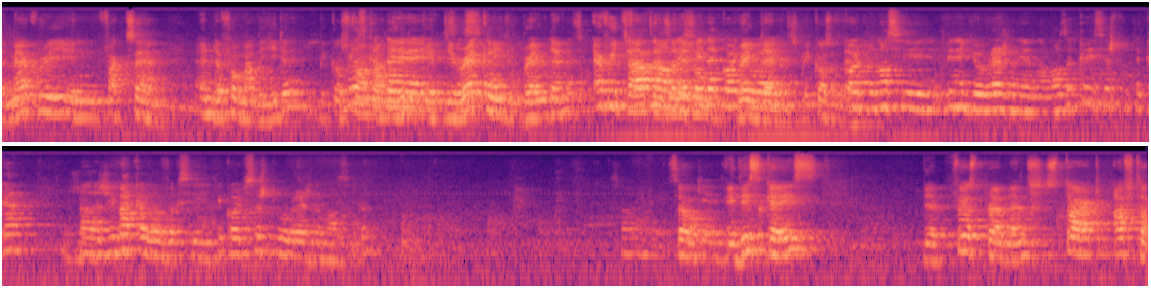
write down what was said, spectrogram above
the mercury in vaccine and the formaldehyde, because Връзката formaldehyde е gives directly to brain damage. Every child has a little brain е- damage because of that. който носи винаги увреждания на мозъка и също така а, живака във ваксините, който също уврежда мозъка. So, in this case, the first problems start after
